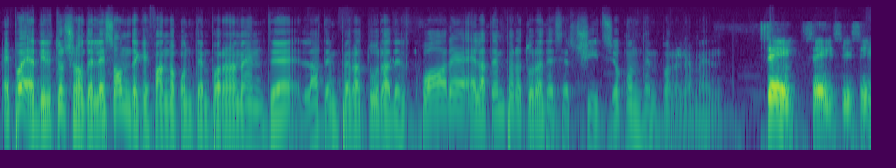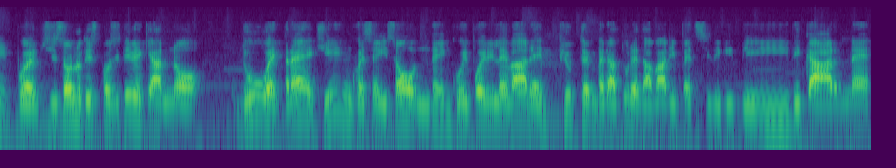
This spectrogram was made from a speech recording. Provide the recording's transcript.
E poi addirittura ci sono delle sonde che fanno contemporaneamente la temperatura del cuore e la temperatura d'esercizio contemporaneamente. Sì, sì, sì, sì. Poi ci sono dispositivi che hanno 2, 3, 5, 6 sonde in cui puoi rilevare più temperature da vari pezzi di, di- di carne,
